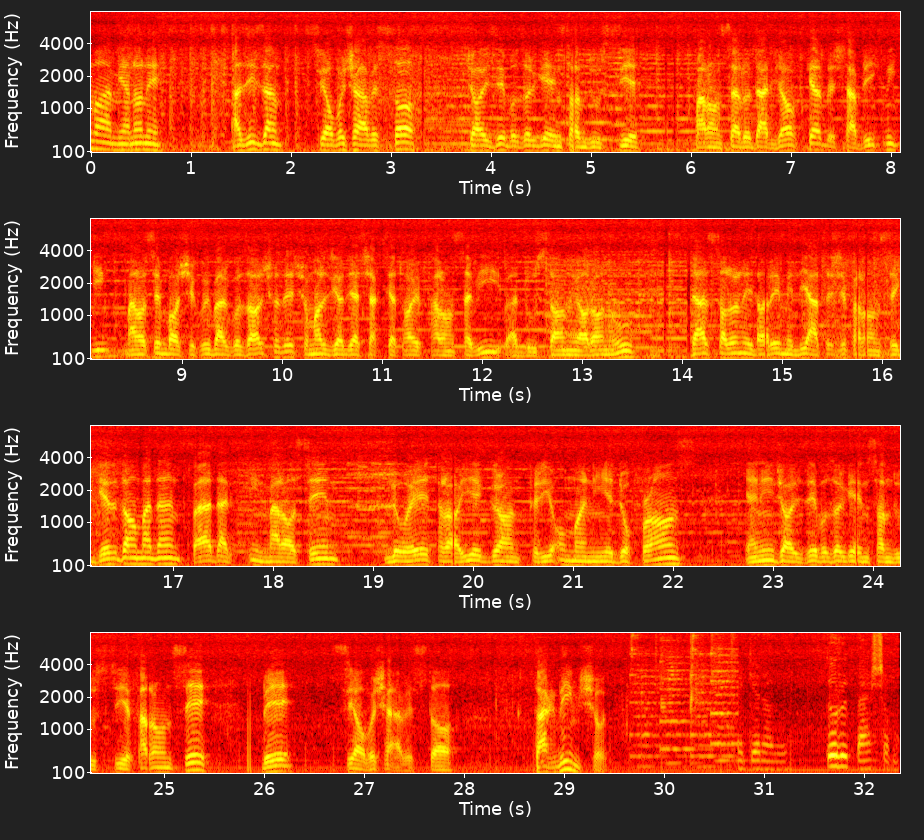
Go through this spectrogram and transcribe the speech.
و همینان عزیزم سیاوش اوستا جایزه بزرگ انسان دوستی فرانسه رو دریافت کرد به تبریک میگیم. مراسم با شکوهی برگزار شده. شمار زیادی از شخصیت های فرانسوی و دوستان و یاران او در سالن اداره ملی ارتش فرانسه گرد آمدند و در این مراسم لوحه ترایی گراند پری اومانی دو فرانس یعنی جایزه بزرگ انسان دوستی فرانسه به سیاوش اوستا تقدیم شد. درود بر شما.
